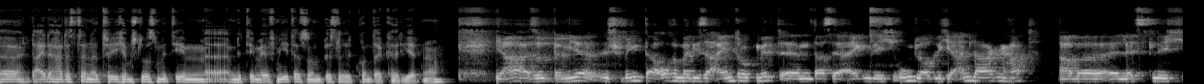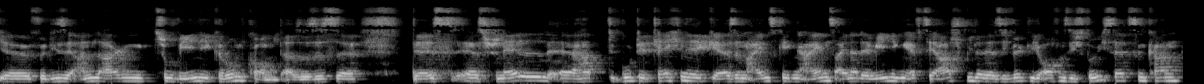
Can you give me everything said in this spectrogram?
Äh, leider hat es dann natürlich am Schluss mit dem, äh, mit dem Elfmeter so ein bisschen konterkariert. Ne? Ja, also bei mir schwingt da auch immer dieser Eindruck mit, ähm, dass er eigentlich unglaubliche Anlagen hat, aber äh, letztlich äh, für diese Anlagen zu wenig rumkommt. Also es ist, äh, der ist, er ist schnell, er hat gute Technik, er ist im 1 gegen 1 einer der wenigen FCA-Spieler, der sich wirklich offensiv durchsetzen kann.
